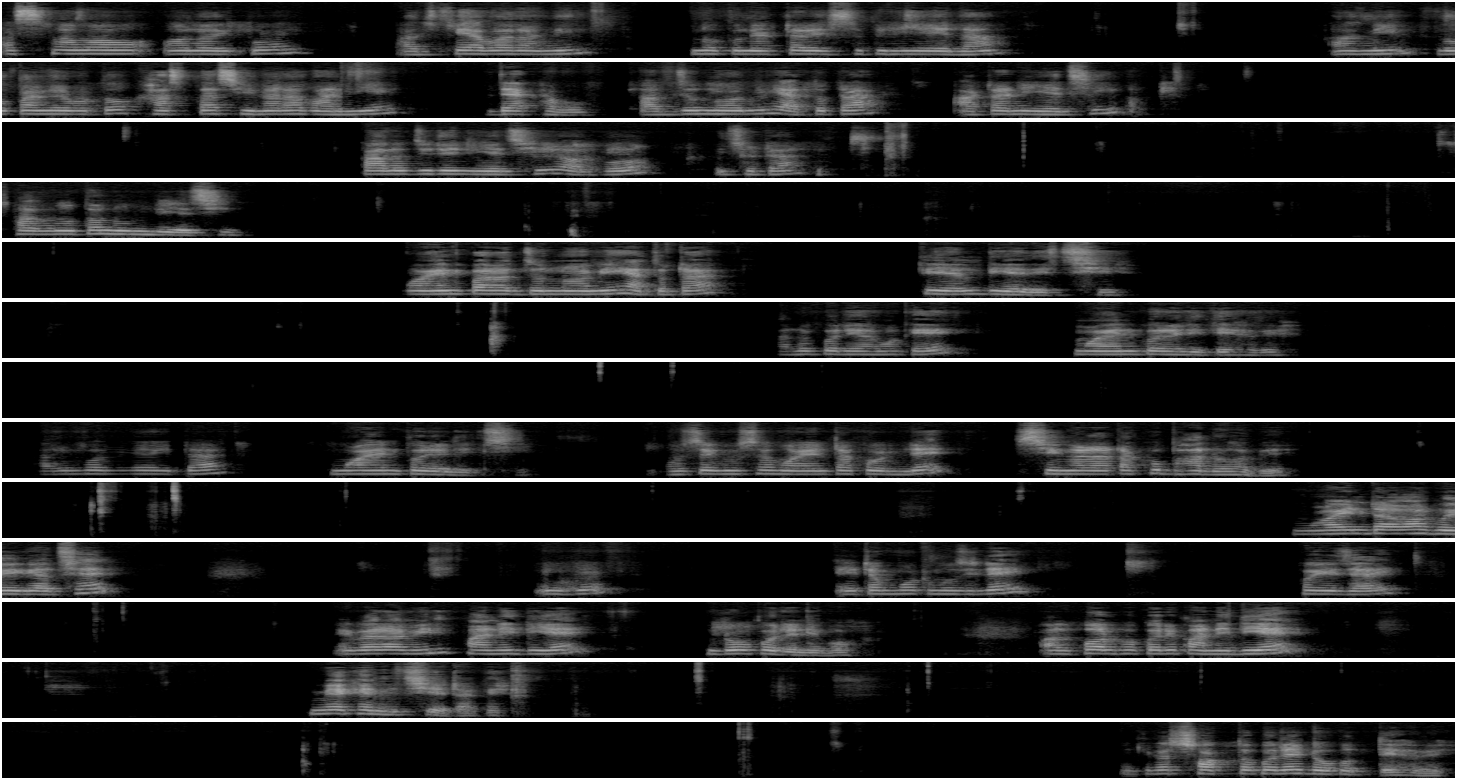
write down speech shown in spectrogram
আসসালামু আলাইকুম। আজকে আবার আমি নতুন একটা রেসিপি নিয়ে এলাম। আমি দোকানের মতো খাস্তা সিঙ্গারা বানিয়ে দেখাবো। তার জন্য আমি এতটা আটা নিয়েছি। কালো জিরে নিয়েছি অল্প কিছুটা। মতো নুন দিয়েছি। ময়ন করার জন্য আমি এতটা তেল দিয়ে দিচ্ছি। ভালো করে আমাকে ময়ান করে নিতে হবে। ভালো করে এটা ময়ান করে দিচ্ছি ঘষে ঘষে ময়ানটা করলে সিঙ্গারাটা খুব ভালো হবে। ময়নটা আমার হয়ে গেছে। এই যে, এটা মোট মুজলেই হয়ে যায়। এবার আমি পানি দিয়ে ডো করে নেব। অল্প অল্প করে পানি দিয়ে মেখে নিচ্ছি এটাকে। এটাকে শক্ত করে ডো করতে হবে।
